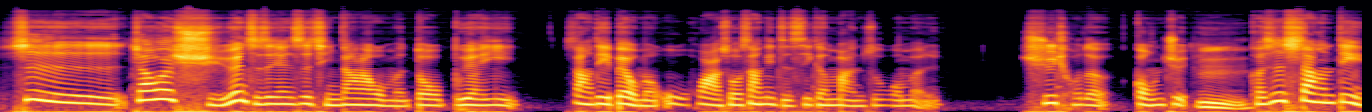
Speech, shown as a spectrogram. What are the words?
是教会许愿池这件事情，当然我们都不愿意上帝被我们物化，说上帝只是一个满足我们。需求的工具，嗯，可是上帝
